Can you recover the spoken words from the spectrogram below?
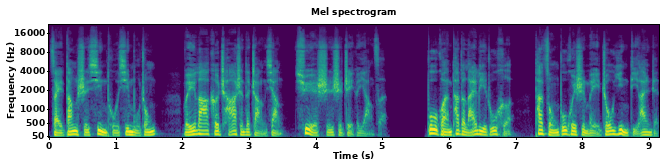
在当时信徒心目中，维拉科查神的长相确实是这个样子。不管他的来历如何，他总不会是美洲印第安人。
